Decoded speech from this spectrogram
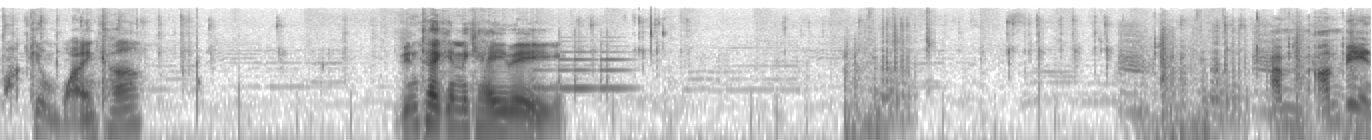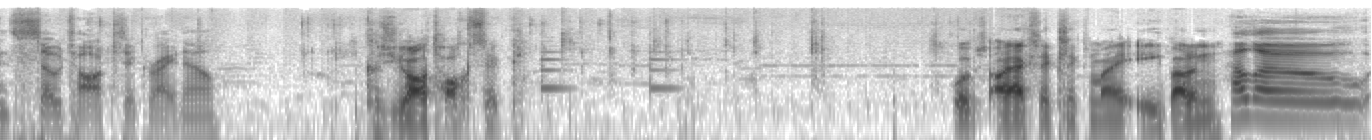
fucking wanker. You didn't take any KB. I'm I'm being so toxic right now. Because you are toxic. Whoops, I actually clicked my E button. Hello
